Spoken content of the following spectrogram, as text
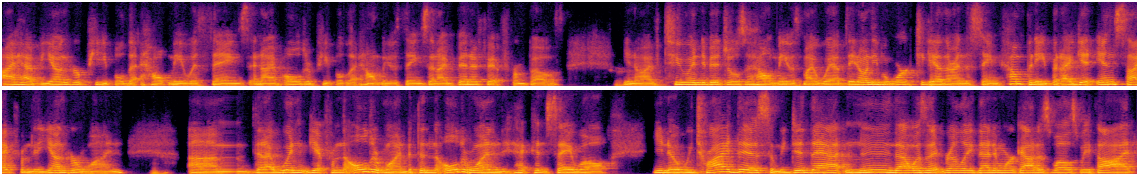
I have younger people that help me with things, and I have older people that help me with things, and I benefit from both. Sure. You know, I have two individuals who help me with my web. They don't even work together in the same company, but I get insight from the younger one mm-hmm. um, that I wouldn't get from the older one. But then the older one can say, well, you know, we tried this and we did that, and mm, that wasn't really, that didn't work out as well as we thought.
